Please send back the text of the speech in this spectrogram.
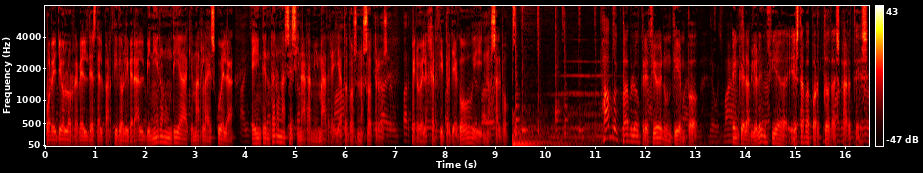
Por ello, los rebeldes del Partido Liberal vinieron un día a quemar la escuela e intentaron asesinar a mi madre y a todos nosotros, pero el ejército llegó y nos salvó. Pablo creció en un tiempo en que la violencia estaba por todas partes,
